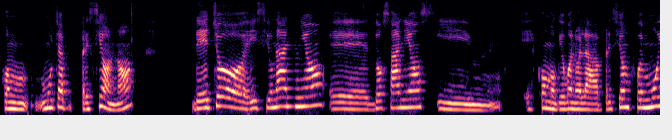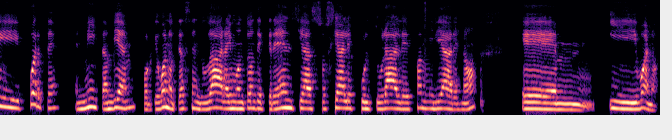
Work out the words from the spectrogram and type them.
con mucha presión, ¿no? De hecho, hice un año, dos años, y es como que, bueno, la presión fue muy fuerte en mí también, porque, bueno, te hacen dudar, hay un montón de creencias sociales, culturales, familiares, ¿no? Eh, y bueno,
